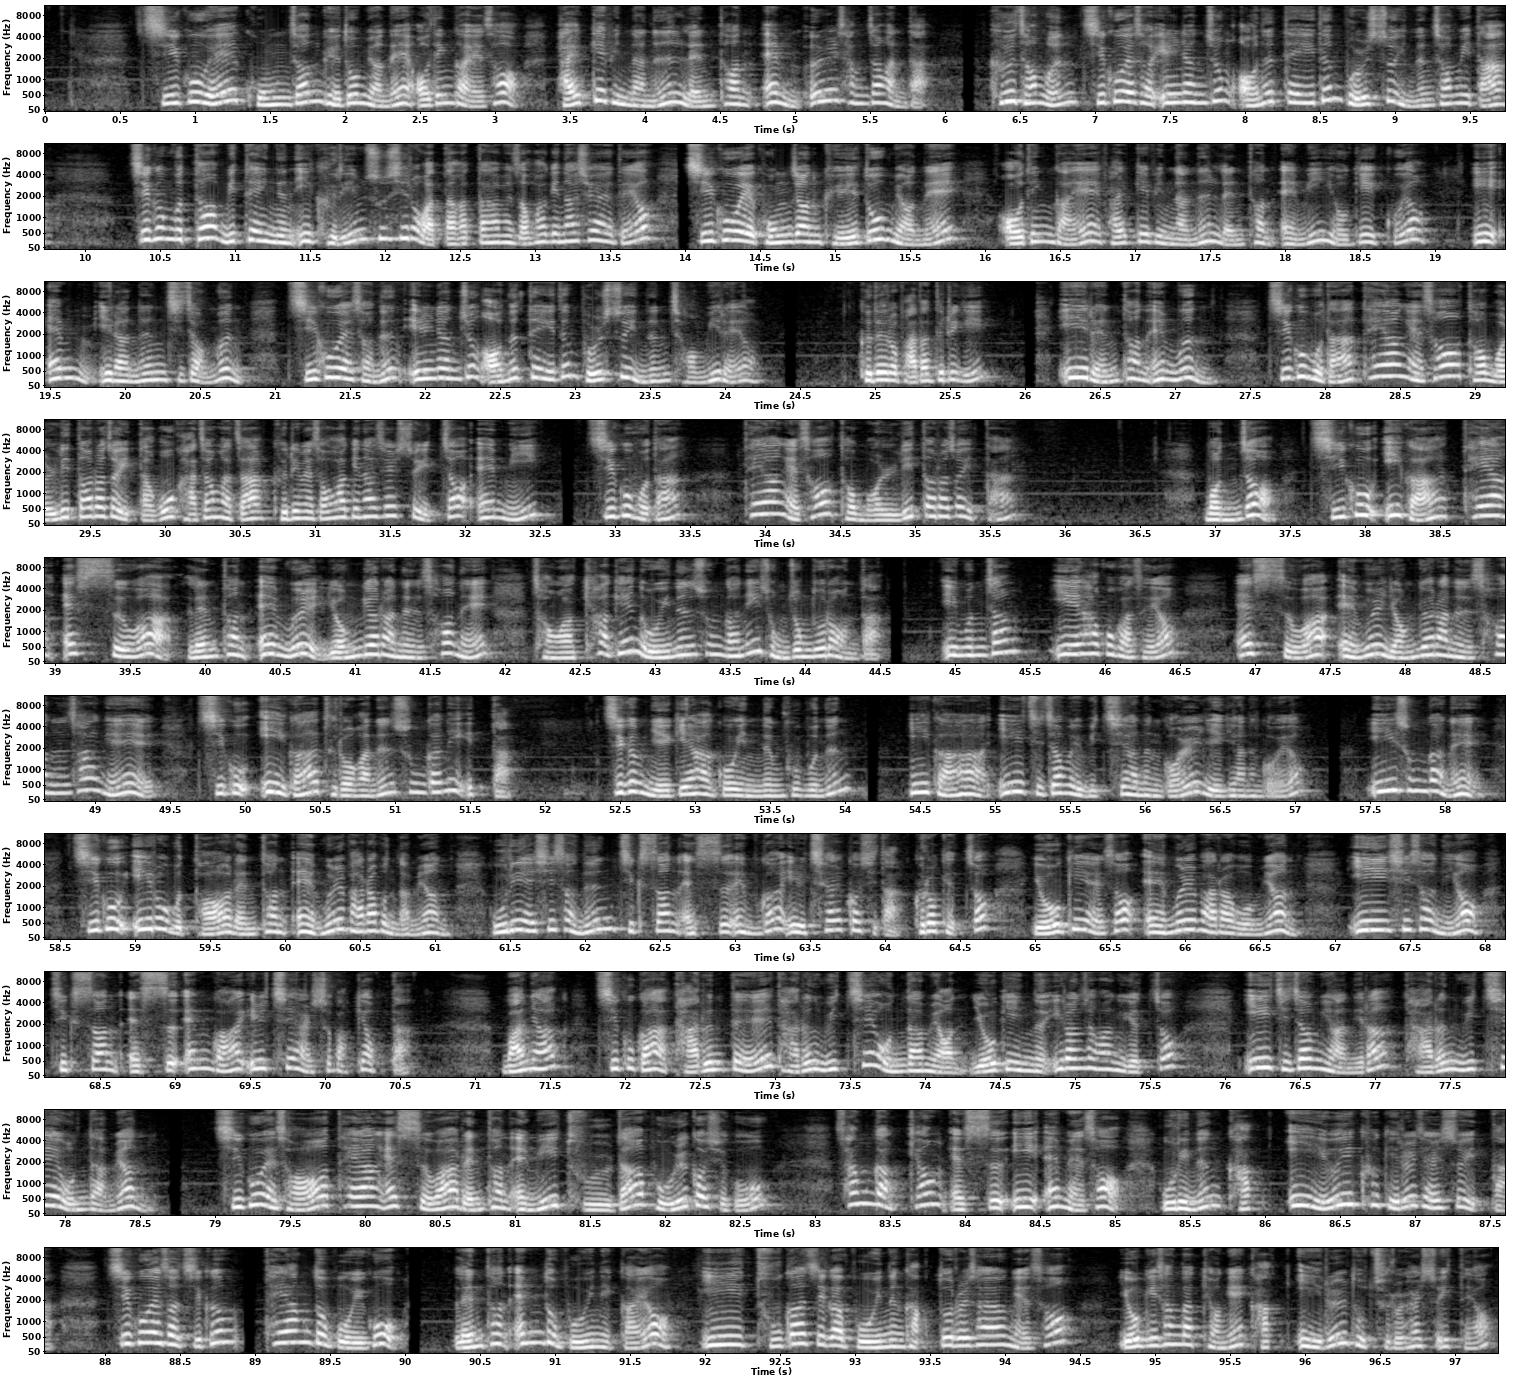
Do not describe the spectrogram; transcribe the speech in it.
지구의 공전 궤도면의 어딘가에서 밝게 빛나는 랜턴 M을 상정한다. 그 점은 지구에서 1년 중 어느 때이든 볼 수 있는 점이다. 지금부터 밑에 있는 이 그림 수시로 왔다 갔다 하면서 확인하셔야 돼요. 지구의 공전 궤도면에 어딘가에 밝게 빛나는 랜턴 M이 여기 있고요. 이 M이라는 지점은 지구에서는 1년 중 어느 때이든 볼 수 있는 점이래요. 그대로 받아들이기. 이 랜턴 M은 지구보다 태양에서 더 멀리 떨어져 있다고 가정하자 그림에서 확인하실 수 있죠. M이 지구보다 태양에서 더 멀리 떨어져 있다. 먼저 지구 E가 태양 S와 랜턴 M을 연결하는 선에 정확하게 놓이는 순간이 종종 돌아온다. 이 문장 이해하고 가세요. S와 M을 연결하는 선상에 지구 E가 들어가는 순간이 있다. 지금 얘기하고 있는 부분은 E가 이 지점에 위치하는 걸 얘기하는 거예요. 이 순간에 지구 E로부터 랜턴 M을 바라본다면 우리의 시선은 직선 SM과 일치할 것이다. 그렇겠죠? 여기에서 M을 바라보면 이 시선이요 직선 SM과 일치할 수밖에 없다. 만약 지구가 다른 때에 다른 위치에 온다면 여기 있는 이런 상황이겠죠? 이 지점이 아니라 다른 위치에 온다면 지구에서 태양 S와 랜턴 M이 둘 다 보일 것이고 삼각형 SEM에서 우리는 각 E의 크기를 잴 수 있다. 지구에서 지금 태양도 보이고 랜턴 M도 보이니까요. 이 두 가지가 보이는 각도를 사용해서 여기 삼각형의 각 E를 도출을 할 수 있대요.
